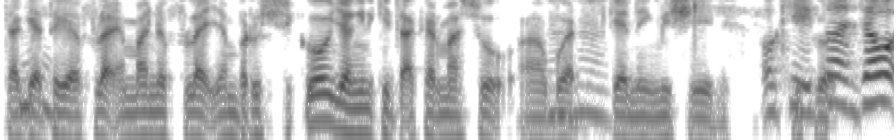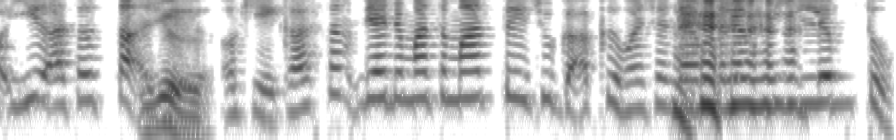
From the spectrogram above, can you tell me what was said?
Target-target flight yang mana flight yang berisiko yang ini kita akan masuk uh, buat Mhm. scanning machine. Okey, tuan jawab ya atau tak Ya. je. Okey, custom dia ada mata-mata juga ke macam dalam dalam filem tu?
